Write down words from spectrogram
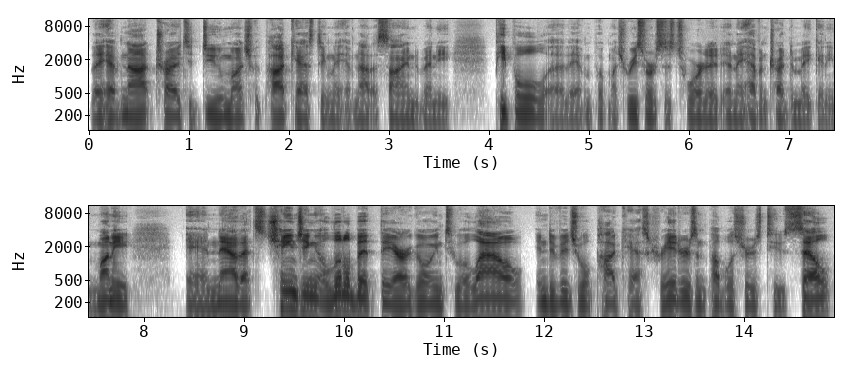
They have not tried to do much with podcasting. They have not assigned many people. Uh, they haven't put much resources toward it, and they haven't tried to make any money. And now that's changing a little bit. They are going to allow individual podcast creators and publishers to sell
